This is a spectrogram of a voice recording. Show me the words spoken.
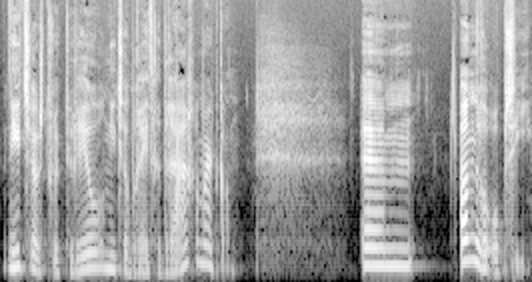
Niet zo structureel, niet zo breed gedragen, maar het kan. Um, andere optie.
